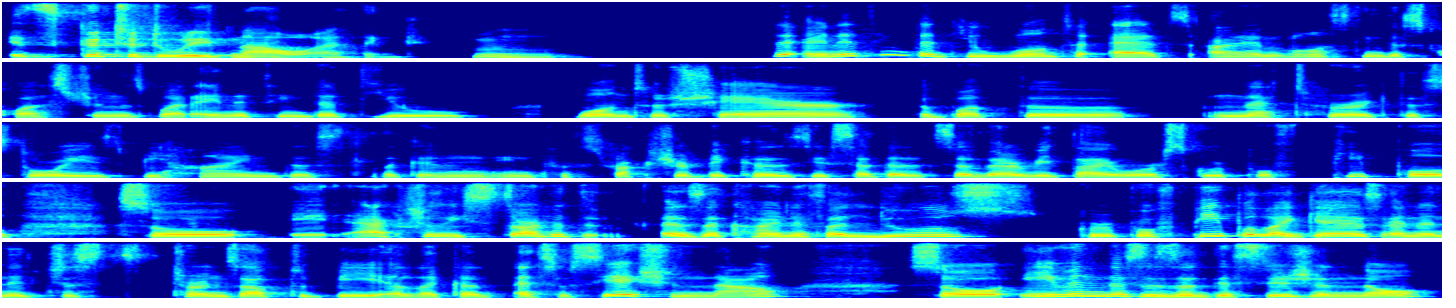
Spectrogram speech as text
it's good to do it now. I think. Hmm there anything that you want to add? I am asking this questions, but anything that you want to share about the network, the stories behind this like an infrastructure? Because you said that it's a very diverse group of people. So it actually started as a kind of a loose group of people, I guess, and then it just turns out to be a, like an association now. So even this is a decision, no?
